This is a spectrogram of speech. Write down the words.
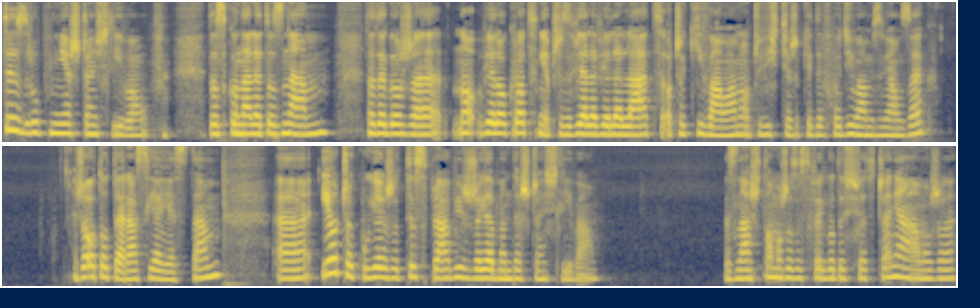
Ty zrób mnie szczęśliwą. Doskonale to znam, dlatego że no, wielokrotnie przez wiele, wiele lat oczekiwałam, oczywiście, że kiedy wchodziłam w związek, że oto teraz ja jestem e, i oczekuję, że ty sprawisz, że ja będę szczęśliwa. Znasz to może ze swojego doświadczenia, a może,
